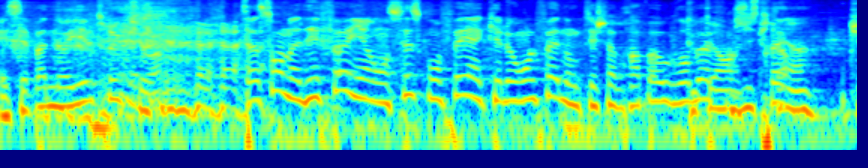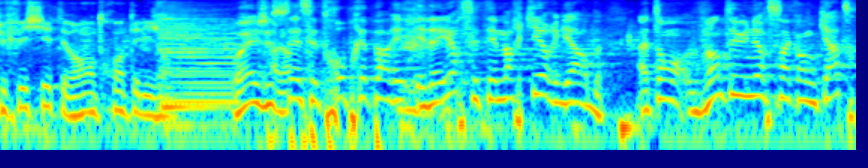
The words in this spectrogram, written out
Et c'est pas de noyer le truc, tu vois. De toute façon, on a des feuilles, hein, on sait ce qu'on fait, à quelle heure on le fait, donc t'échapperas pas au gros Tout bœuf. est enregistré. Hein. Tu fais chier, t'es vraiment trop intelligent. Ouais, je sais, c'est trop préparé. Et d'ailleurs, c'était marqué, regarde. Attends, 21h54,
